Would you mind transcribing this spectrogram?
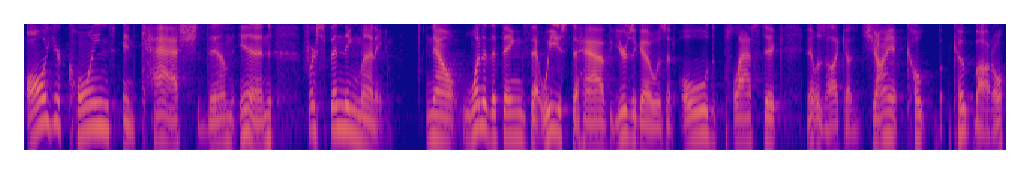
all your coins and cash them in for spending money. Now, one of the things that we used to have years ago was an old plastic, and it was like a giant Coke, Coke bottle.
